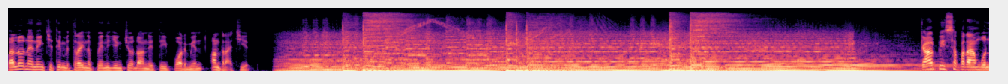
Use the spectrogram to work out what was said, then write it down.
បាទលោកអ្នកនាងជាទីមេត្រីនៅពេលនេះយើងចូលដល់នេតិព័ត៌មានអន្តរជាតិ កាលពីសប្តាហ៍មុន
